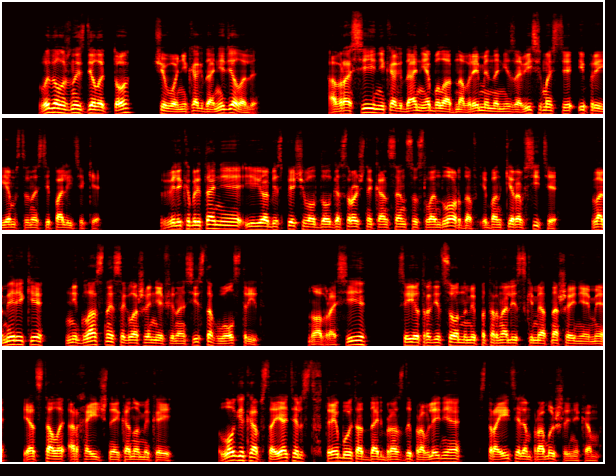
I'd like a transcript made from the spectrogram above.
вы должны сделать то, чего никогда не делали. А в России никогда не было одновременно независимости и преемственности политики. В Великобритании ее обеспечивал долгосрочный консенсус лендлордов и банкиров Сити, в Америке – негласное соглашение финансистов Уолл-стрит. Ну а в России, с ее традиционными патерналистскими отношениями и отсталой архаичной экономикой, логика обстоятельств требует отдать бразды правления строителям-промышленникам.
